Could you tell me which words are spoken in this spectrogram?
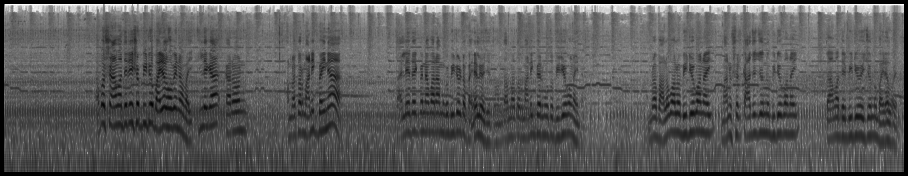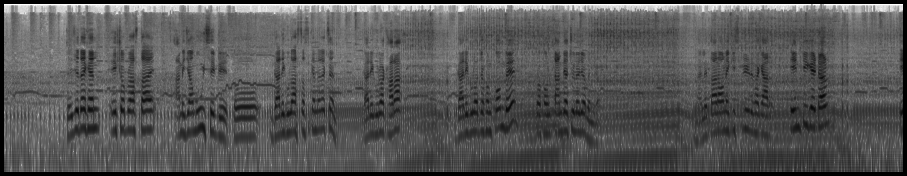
অবশ্য আমাদের এইসব ভিডিও ভাইরাল হবে না ভাই। কি লেগা? কারণ আমরা তো আর মানিক ভাই না। তাইলে দেখবেন আবার আমাকে ভিডিওটা ভাইরাল হয়ে যেত তো আমরা তো আর মানিক ভাইয়ের মতো ভিডিও বানাই না। আমরা ভালো ভালো ভিডিও বানাই, মানুষের কাজের জন্য ভিডিও বানাই, তো আমাদের ভিডিও এই জন্য ভাইরাল হয় না। তো এই যে দেখেন, এইসব রাস্তায় আমি যাম ওই সাইডে তো গাড়িগুলো আস্তে আস্তে কেন দেখছেন? গাড়িগুলো খারাপ গাড়িগুলো যখন কমবে, তখন টান দেওয়া চলে যাবেন গা। নাহলে তারা অনেক স্পিডে থাকে। আর এন্টিগেটার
